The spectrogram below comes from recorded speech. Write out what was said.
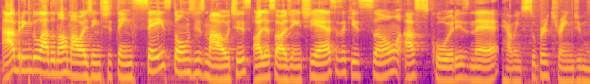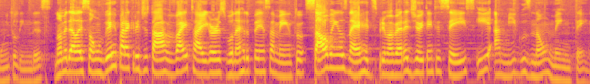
Abrindo o lado normal, a gente tem seis tons de esmaltes. Olha só, gente, essas aqui são as cores, né? Realmente super trendy, muito lindas. O nome delas são Ver para Acreditar, Vai Tigers, Boné do Pensamento, Salvem os Nerds, Primavera de 86 e Amigos Não Mentem.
